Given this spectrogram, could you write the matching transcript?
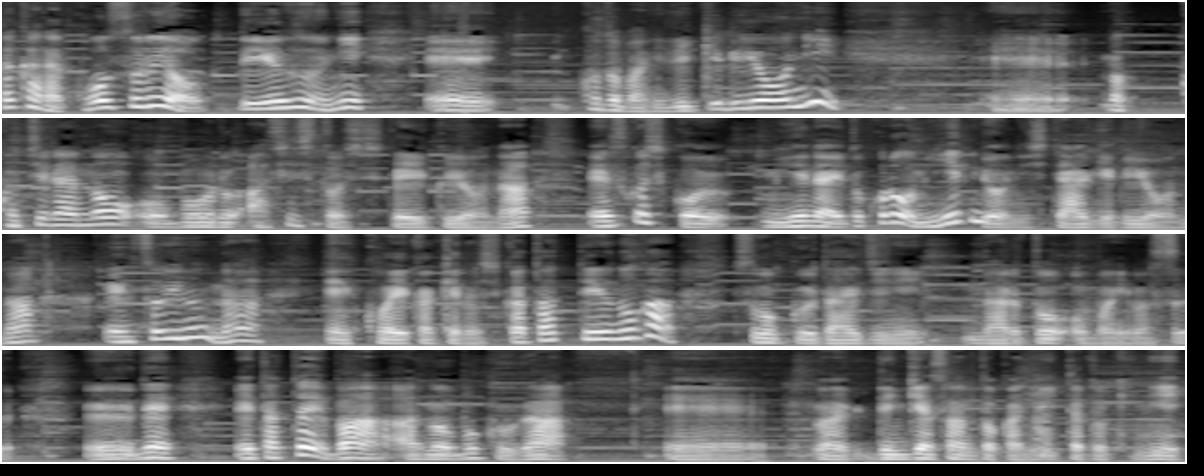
だからこうするよっていうふうに、えー、言葉にできるように、えー、まこちらのボールをアシストしていくような、えー、少しこう見えないところを見えるようにしてあげるような、え、そういうふうな、え声かけの仕方っていうのがすごく大事になると思います。で、え例えば、あの、僕が、えー、まあ、電気屋さんとかに行った時に、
